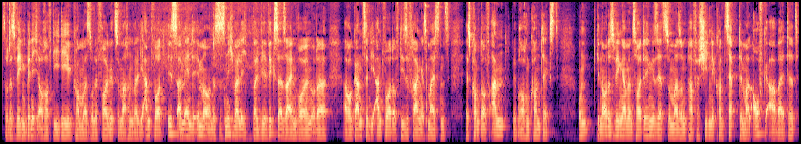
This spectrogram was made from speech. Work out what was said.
so deswegen bin ich auch auf die Idee gekommen, mal so eine Folge zu machen, weil die Antwort ist am Ende immer, und das ist nicht, weil ich, weil wir Wichser sein wollen oder arrogant sind. Die Antwort auf diese Fragen ist meistens, es kommt darauf an, wir brauchen Kontext. Und genau deswegen haben wir uns heute hingesetzt und mal so ein paar verschiedene Konzepte mal aufgearbeitet,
